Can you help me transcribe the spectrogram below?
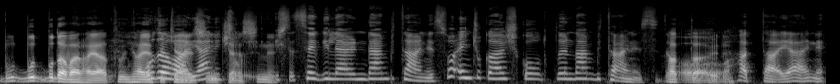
bu, bu, bu da var hayatın, hayat o da var hikayesinin yani içerisinde. çok, işte sevgililerinden bir tanesi o en çok aşık olduklarından bir tanesi de Hatta o. öyle. Hatta yani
